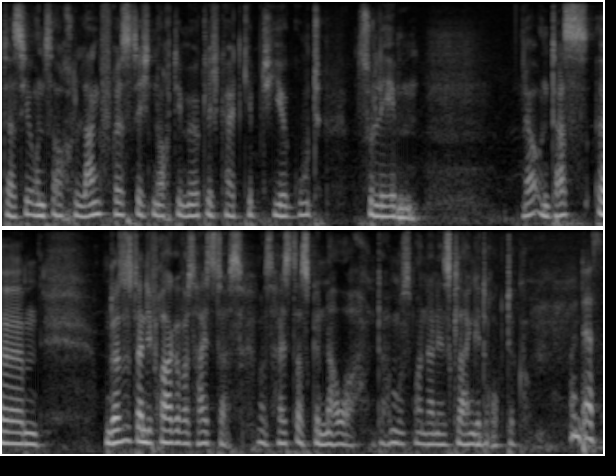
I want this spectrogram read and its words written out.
dass sie uns auch langfristig noch die Möglichkeit gibt, hier gut zu leben. Ja, und das ähm, und das ist dann die Frage, was heißt das? Was heißt das genauer? Da muss man dann ins Kleingedruckte kommen. Und das,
